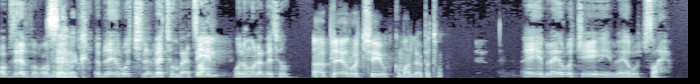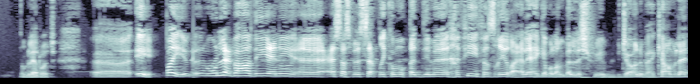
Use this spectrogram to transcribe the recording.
اوبزيرفر اوبزيرفر بلاير ويتش لعبتهم بعد صح؟ إيه. ولا مو لعبتهم؟ آه Blair Witch إيوه كمان لعبتهم. اي Blair Witch اي اي Blair Witch صح. Blair Witch آه إيه طيب واللعبة هذه يعني آه على أساس بس أعطيكم مقدمة خفيفة صغيرة عليها قبل لا نبلش بجوانبها كاملة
